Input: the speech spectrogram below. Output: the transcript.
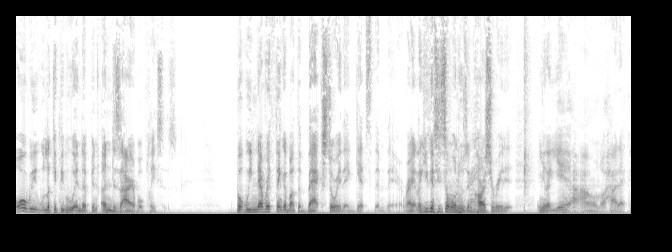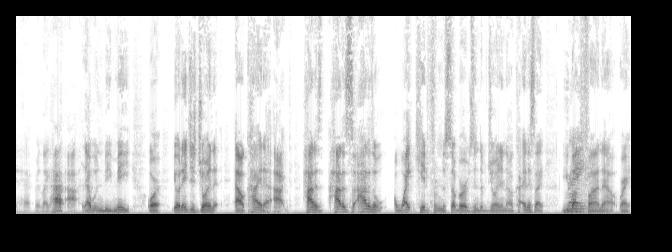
Or we look at people who end up in undesirable places but we never think about the backstory that gets them there right? Like you can see someone who's Right. incarcerated and you're like yeah i don't know how that could happen. Like how, I, that wouldn't be me. Or yo they just joined al-qaeda. How does how does how does a, a white kid from the suburbs end up joining al-qaeda? And it's like you about to find out right?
